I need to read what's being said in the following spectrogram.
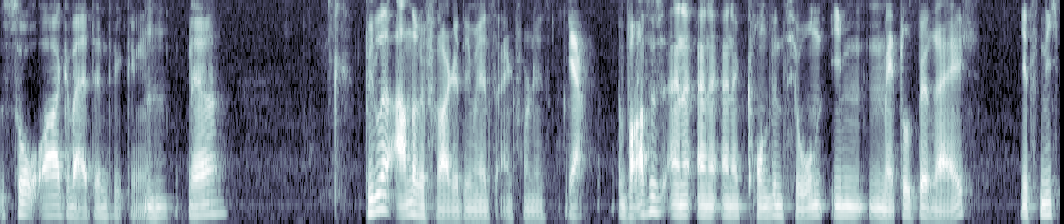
so arg weiterentwickeln. Mhm. Ein bisschen eine andere Frage, die mir jetzt eingefallen ist. Ja. Was ist eine, eine, eine Konvention im Metal-Bereich, jetzt nicht,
